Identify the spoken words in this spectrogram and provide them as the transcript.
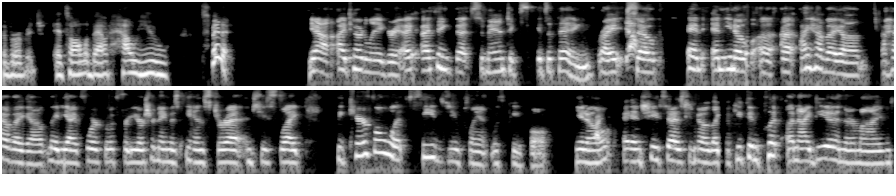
the verbiage. It's all about how you spin it. Yeah, I totally agree. I, I think that semantics is a thing, right? Yeah. So, and and you know, uh, I have a uh, I have a uh, lady I've worked with for years. Her name is Anne Starrett, and she's like, "Be careful what seeds you plant with people." You know, right. and she says, you know, like you can put an idea in their mind,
